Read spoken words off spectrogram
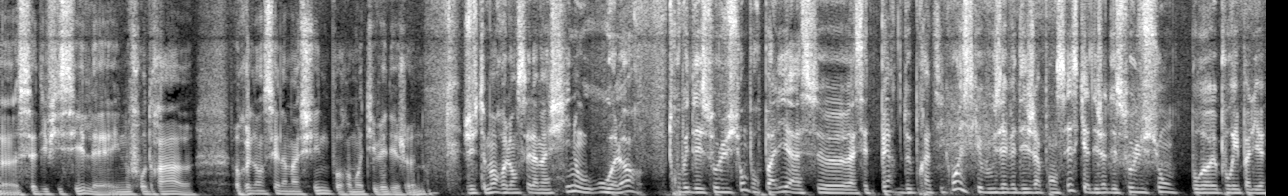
euh, c'est difficile et il nous faudra euh, relancer la machine pour remotiver les jeunes. Justement, relancer la machine ou, alors trouver des solutions pour pallier à, ce, à cette perte de pratiquants. Est-ce que vous avez déjà pensé Est-ce qu'il y a déjà des solutions pour, euh, pour y pallier?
